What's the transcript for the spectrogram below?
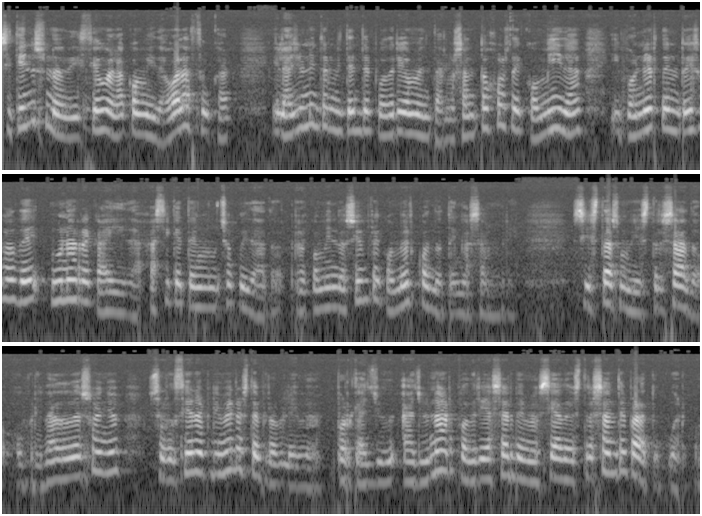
Si tienes una adicción a la comida o al azúcar, el ayuno intermitente podría aumentar los antojos de comida y ponerte en riesgo de una recaída, así que ten mucho cuidado. Recomiendo siempre comer cuando tengas hambre. Si estás muy estresado o privado de sueño, soluciona primero este problema, porque ayunar podría ser demasiado estresante para tu cuerpo.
